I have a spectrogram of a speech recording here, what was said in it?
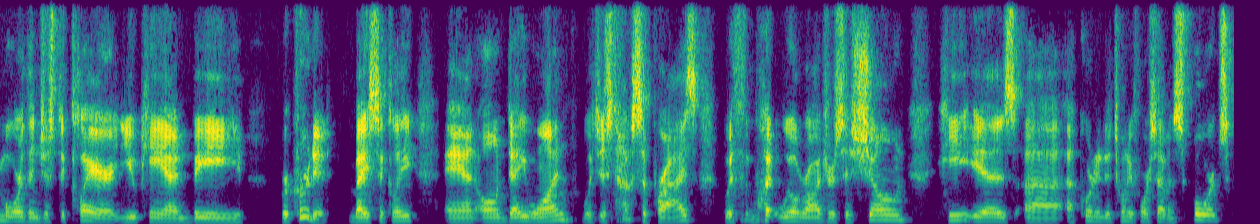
more than just declare, you can be recruited basically. And on day one, which is no surprise with what Will Rogers has shown, he is, uh, according to 24 7 Sports,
